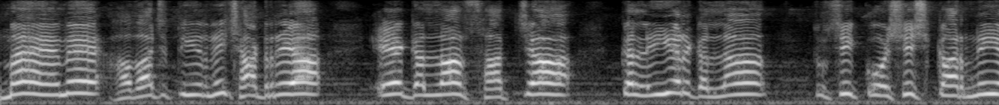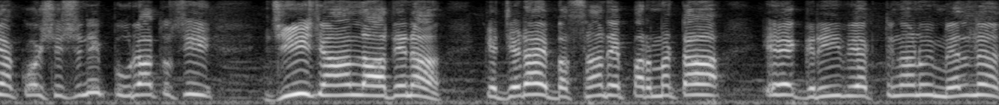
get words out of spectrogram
ਮੈਂ ਐਵੇਂ ਹਵਾ 'ਚ ਤੀਰ ਨਹੀਂ ਛੱਡ ਰਿਹਾ, ਇਹ ਗੱਲਾਂ ਸੱਚ ਆ ਕਲੀਅਰ ਗੱਲਾਂ, ਤੁਸੀਂ ਕੋਸ਼ਿਸ਼ ਕਰਨੀ ਆ, ਕੋਸ਼ਿਸ਼ ਨਹੀਂ, ਪੂਰਾ ਤੁਸੀਂ ਜੀ ਜਾਨ ਲਾ ਦੇਣਾ। ਕਿ ਜਿਹੜਾ ਇਹ ਬੱਸਾਂ ਦੇ ਪਰਮਿਟ ਆ, ਇਹ ਗਰੀਬ ਵਿਅਕਤੀਆਂ ਨੂੰ ਹੀ ਮਿਲਣ,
